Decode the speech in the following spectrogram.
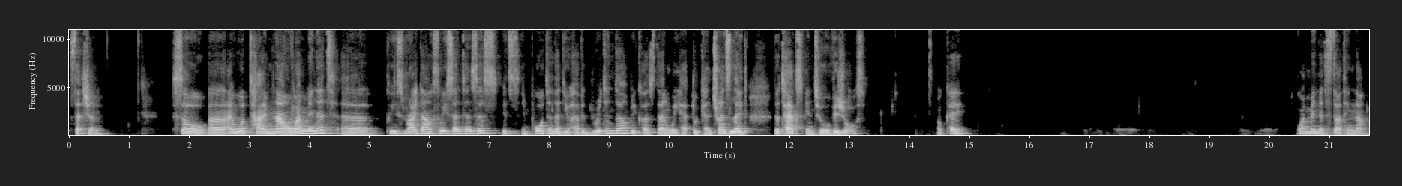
session. So uh, I will time now one minute. Uh, please write down three sentences. It's important that you have it written down because then we, we can translate the text into visuals. Okay. One minute starting now.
